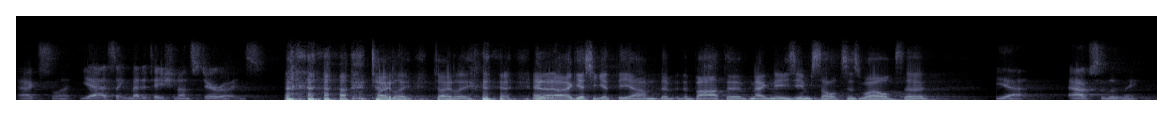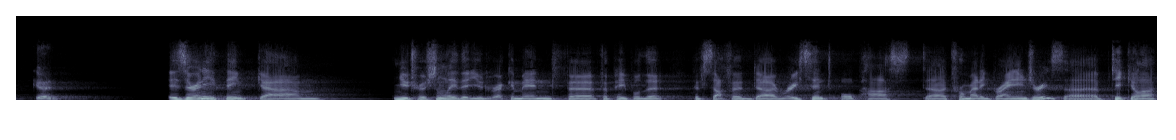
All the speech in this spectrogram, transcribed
excellent. Yeah, it's like meditation on steroids. totally, totally. and uh, I guess you get the, um, the the bath of magnesium salts as well. So, Yeah, absolutely. Good. Is there anything um, nutritionally that you'd recommend for for people that have suffered uh, recent or past uh, traumatic brain injuries? Uh, a particular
